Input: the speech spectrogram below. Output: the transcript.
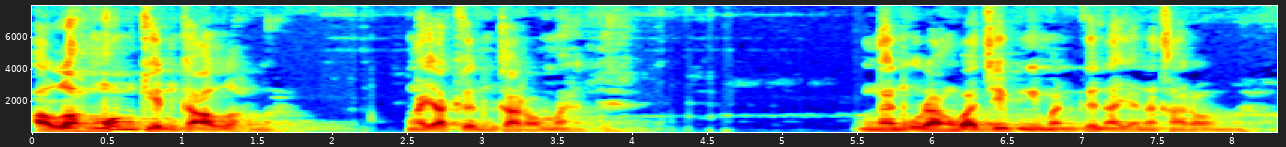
Allah mungkin ke Allah mah ngayakeun karomah teh. Ngan urang wajib ngimankeun ayana karomah.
